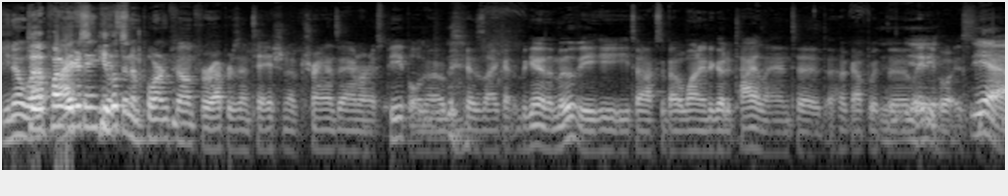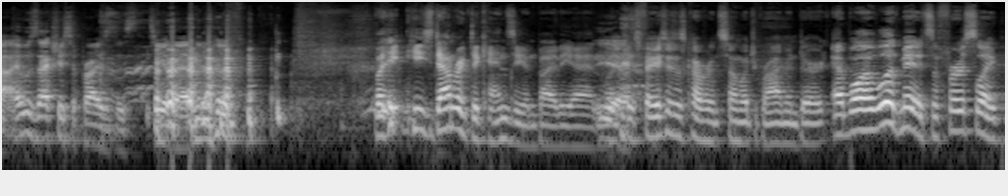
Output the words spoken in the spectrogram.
You know To the what? point where I just- think he it's looks- an important film for representation of trans amorous people, though, because like at the beginning of the movie, he, he talks about wanting to go to Thailand to, to hook up with the ladyboys. Yeah, I was actually surprised to to hear that. But he, he's downright Dickensian by the end. Like, Yeah. His face is just covered in so much grime and dirt. And well, I will admit, it's the first like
